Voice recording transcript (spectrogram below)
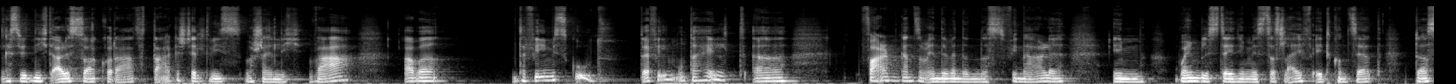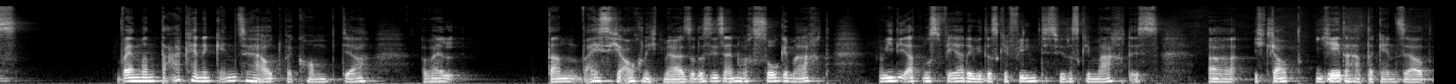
es wird nicht alles so akkurat dargestellt, wie es wahrscheinlich war, aber der Film ist gut. Der Film unterhält, äh, vor allem ganz am Ende, wenn dann das Finale im Wembley Stadium ist, das Live-Aid-Konzert, dass, wenn man da keine Gänsehaut bekommt, ja, weil dann weiß ich auch nicht mehr. Also das ist einfach so gemacht, wie die Atmosphäre, wie das gefilmt ist, wie das gemacht ist. Äh, ich glaube, jeder hat da Gänsehaut.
